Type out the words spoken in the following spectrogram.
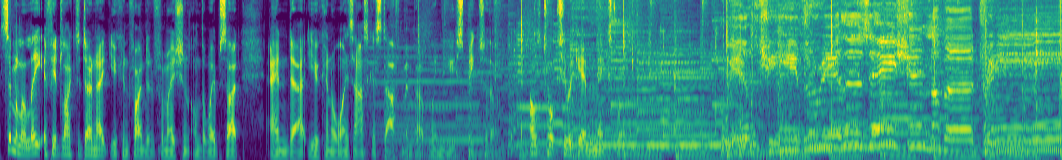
Similarly, if you'd like to donate, you can find information on the website, and uh, you can always ask a staff member when you speak to them. I'll talk to you again next week. We'll achieve the realization of our dreams.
